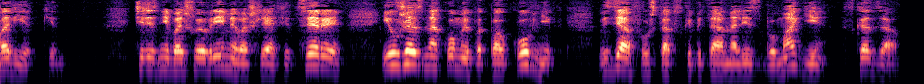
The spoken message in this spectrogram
Поветкин. Через небольшое время вошли офицеры, и уже знакомый подполковник, взяв у штабс-капитана лист бумаги, сказал,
